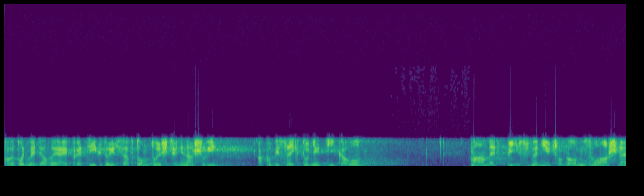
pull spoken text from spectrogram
Ale poďme ďalej aj pre tých, ktorí sa v tomto ešte nenašli. ako by sa ich to netýkalo, máme v písme niečo veľmi zvláštne,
